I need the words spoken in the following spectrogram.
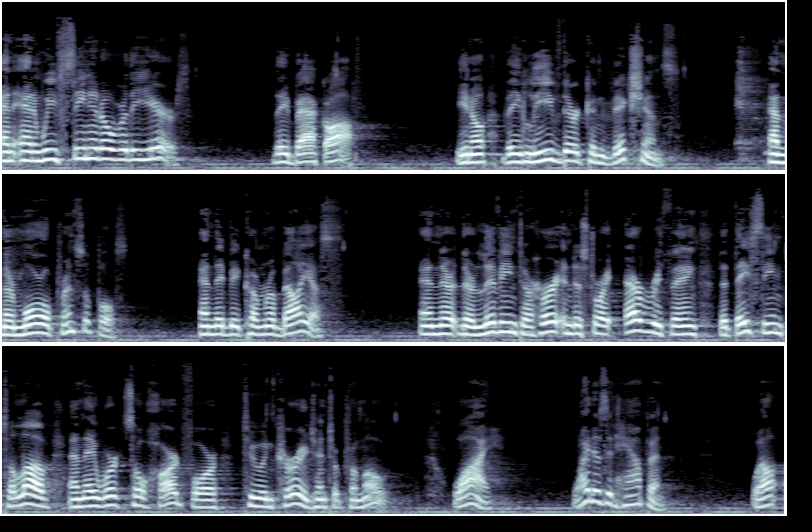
And, and we've seen it over the years. They back off. You know, they leave their convictions and their moral principles and they become rebellious. And they're, they're living to hurt and destroy everything that they seem to love and they worked so hard for to encourage and to promote. Why? Why does it happen? Well,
